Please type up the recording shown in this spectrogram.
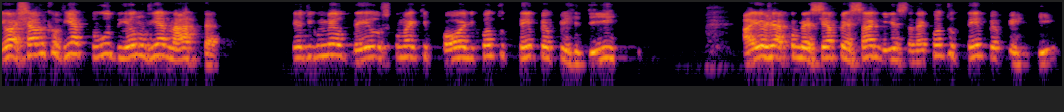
Eu achava que eu via tudo e eu não via nada. Eu digo, meu Deus, como é que pode? Quanto tempo eu perdi? Aí eu já comecei a pensar nisso, né? Quanto tempo eu perdi?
